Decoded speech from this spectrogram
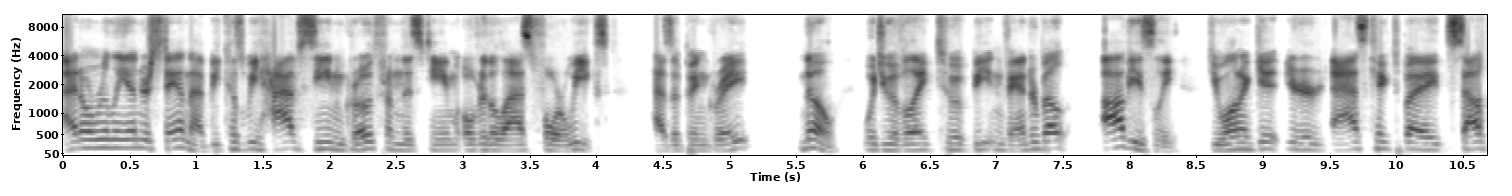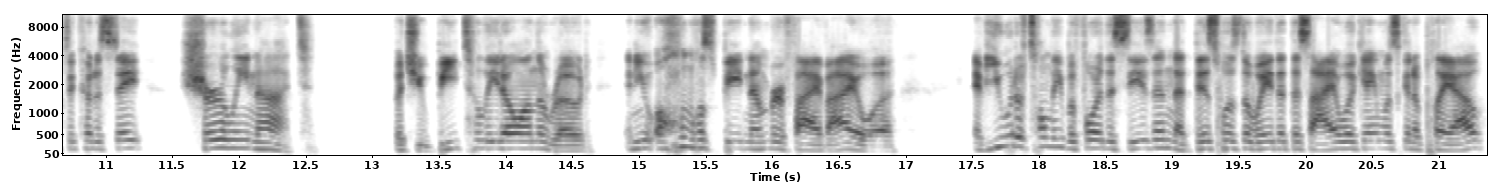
I don't really understand that because we have seen growth from this team over the last four weeks. Has it been great? No. Would you have liked to have beaten Vanderbilt? Obviously. Do you want to get your ass kicked by South Dakota State? Surely not. But you beat Toledo on the road and you almost beat number five Iowa. If you would have told me before the season that this was the way that this Iowa game was going to play out,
